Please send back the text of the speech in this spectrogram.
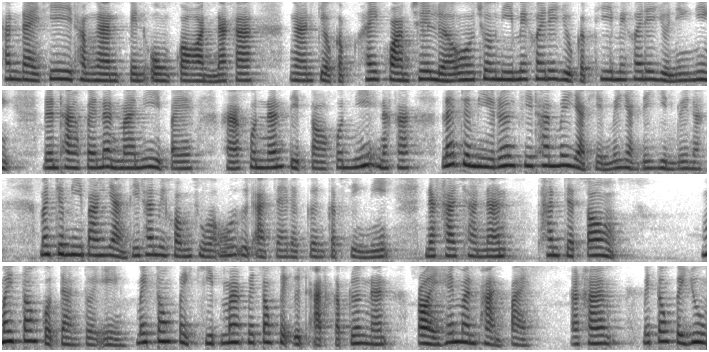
ท่านใดที่ทำงานเป็นองค์กรนะคะ งานเกี่ยวกับให้ความช่วยเหลือโอ้ช่วงนี้ไม่ค่อยได้อยู่กับที่ไม่ค่อยได้อยู่นิ่งๆ เดินทางไปนั่นมานี่ไปหาคนนั้นติดต่อคนนี้นะคะ และจะมีเรื่องที่ท่านไม่อยากเห็นไม่อยากได้ยินด้วยนะมันจะมีบางอย่างที่ท่านมีความสึกว่าโอ้อึดอัดใจเหลือเกินกับสิ่งนี้นะคะฉะนั้นท่านจะต้อง ไม่ต้องกดดันตัวเอง ไม่ต้องไปคิดมาก ไม่ต้องไปอึดอัดกับเรื่องนั้น ปล่อยให้มันผ่านไปนะคะ ไม่ต้องไปยุ่ง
